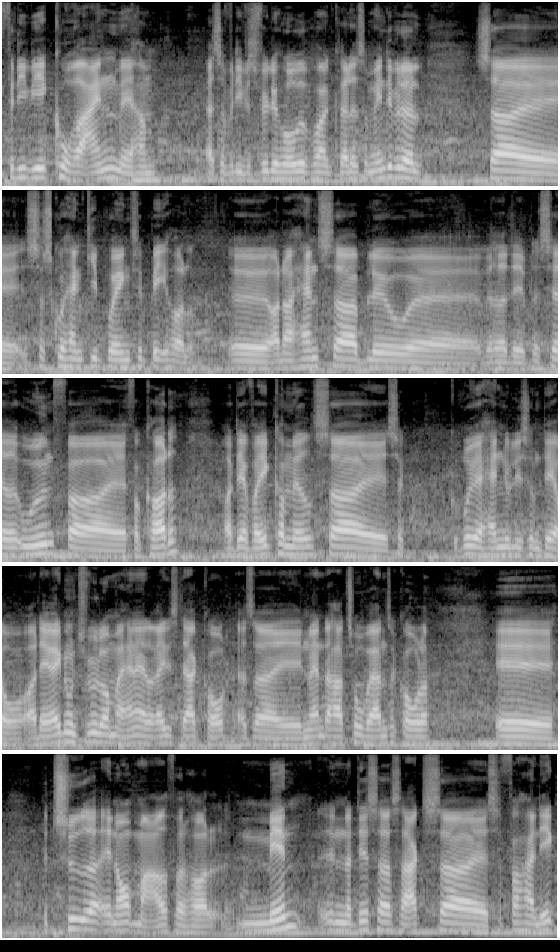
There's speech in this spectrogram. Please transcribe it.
fordi vi ikke kunne regne med ham, altså fordi vi selvfølgelig håbede på, at han kvalede som individuel, så, øh, så skulle han give point til B-holdet. Øh, og når han så blev øh, hvad hedder det, placeret uden for, øh, for kottet, og derfor ikke kom med, så, øh, så ryger han jo ligesom derover. Og der er ikke nogen tvivl om, at han er et rigtig stærkt kort. Altså øh, en mand, der har to verdensrekorder. Øh, betyder enormt meget for et hold. Men øh, når det så er sagt, så, øh, så får han ikke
